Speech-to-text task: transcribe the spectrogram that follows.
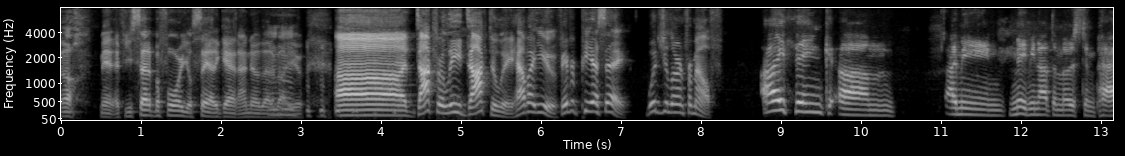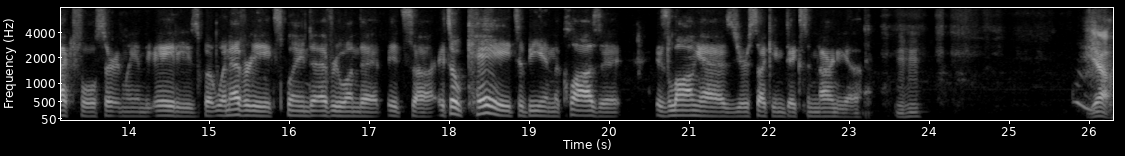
Oh man, if you said it before, you'll say it again. I know that about Mhm. you. Uh Dr. Lee, Dr. Lee, how about you? Favorite PSA? What did you learn from Alf? I think, um, I mean, maybe not the most impactful, certainly in the '80s, but whenever he explained to everyone that it's uh, it's okay to be in the closet as long as you're sucking dicks in Narnia. Mm-hmm. Yeah.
